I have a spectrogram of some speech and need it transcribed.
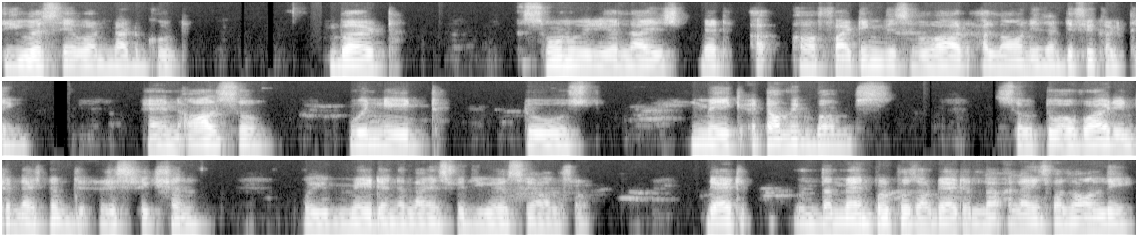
USA were not good. But soon we realized that uh, uh, fighting this war alone is a difficult thing, and also we need to make atomic bombs. So to avoid international restriction, we made an alliance with USA also. That the main purpose of that alliance was only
